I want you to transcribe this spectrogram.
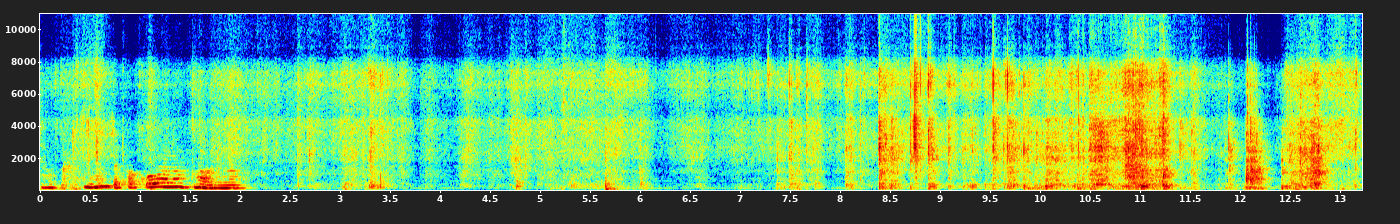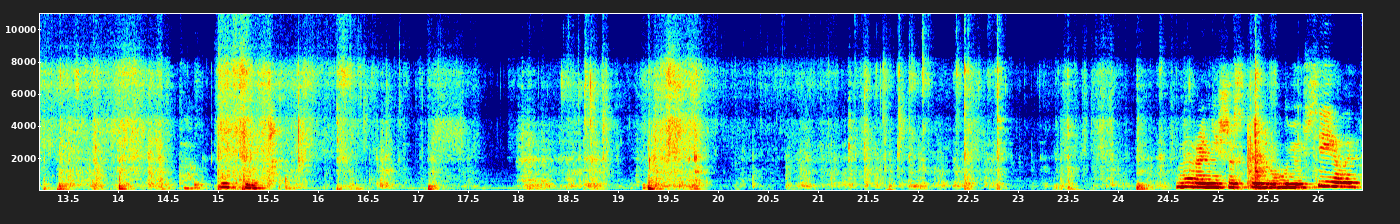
Так, ну, запаковано гарно. Так, і тут. Ми раніше з подругою сіяли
